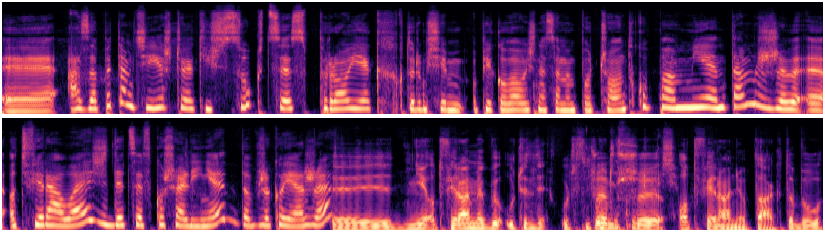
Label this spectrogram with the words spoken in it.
E, a zapytam cię jeszcze o jakiś sukces, projekt, którym się opiekowałeś na samym początku. Pamiętam, że e, otwierałeś DC w Koszalinie, dobrze kojarzę? Nie otwierałem, jakby uczestni- uczestniczyłem przy otwieraniu, tak. To był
